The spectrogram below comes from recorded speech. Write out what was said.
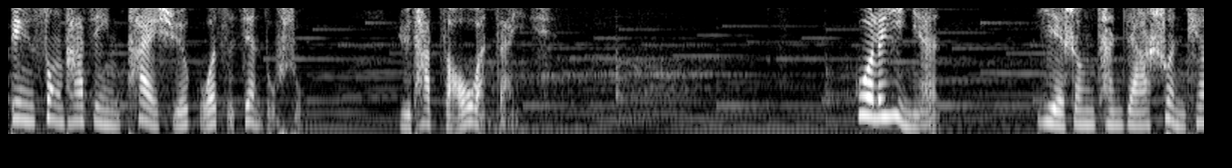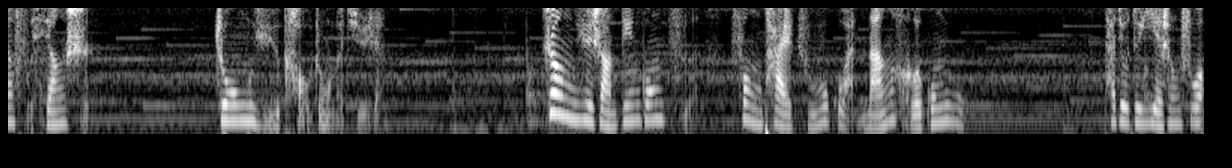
并送他进太学国子监读书，与他早晚在一起。过了一年。叶生参加顺天府乡试，终于考中了举人。正遇上丁公子奉派主管南河公务，他就对叶生说：“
